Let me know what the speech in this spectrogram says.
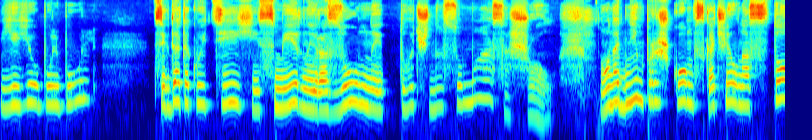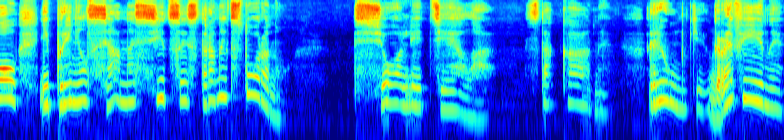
Ее Буль-Буль всегда такой тихий, смирный, разумный, точно с ума сошел. Он одним прыжком вскочил на стол и принялся носиться из стороны в сторону. Все летело. Стаканы, рюмки, графины.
